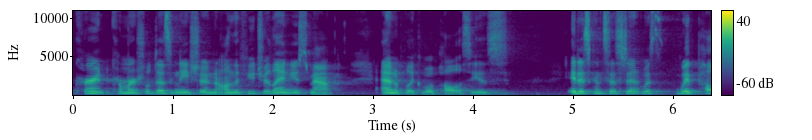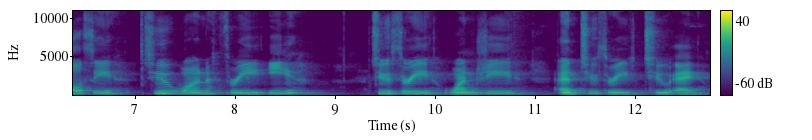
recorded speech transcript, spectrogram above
current commercial designation on the future land use map and applicable policies. It is consistent with, with policy 213E, 231G, and 232A.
